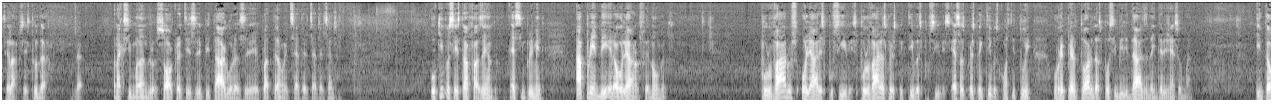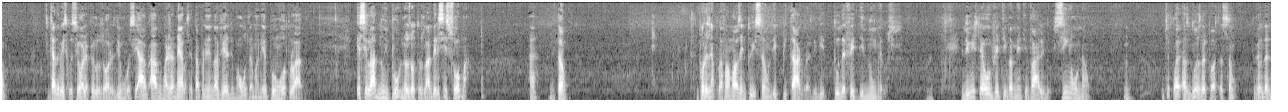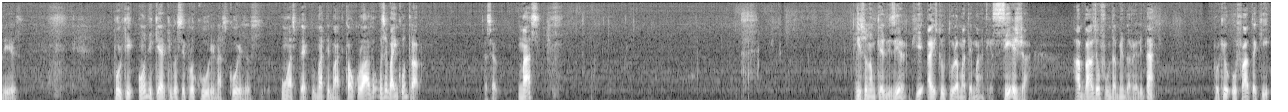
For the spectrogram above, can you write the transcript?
sei lá, você estuda né, Anaximandro, Sócrates, Pitágoras, Platão, etc, etc, etc. O que você está fazendo é simplesmente aprender a olhar os fenômenos por vários olhares possíveis, por várias perspectivas possíveis. Essas perspectivas constituem o repertório das possibilidades da inteligência humana. Então, cada vez que você olha pelos olhos de um, você abre uma janela, você está aprendendo a ver de uma outra maneira, por um outro lado esse lado não impugna os outros lados, ele se soma. Né? Então, por exemplo, a famosa intuição de Pitágoras, de que tudo é feito de números. Né? Eu isto é objetivamente válido? Sim ou não? Hum? Pode, as duas respostas são verdadeiras. Porque onde quer que você procure nas coisas um aspecto matemático calculável, você vai encontrá-lo. Tá certo? Mas isso não quer dizer que a estrutura matemática seja a base ou fundamento da realidade. Porque o, o fato é que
